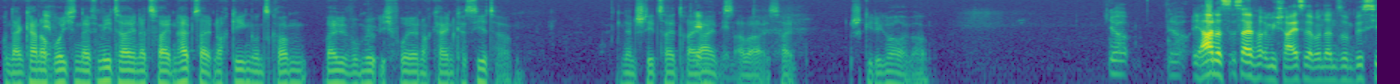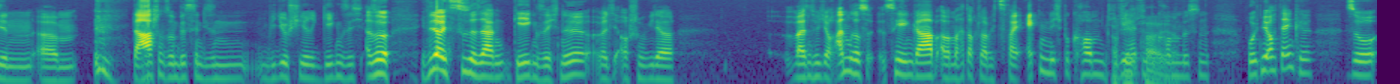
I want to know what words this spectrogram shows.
Und dann kann auch Eben. ruhig ein Elfmeter in der zweiten Halbzeit noch gegen uns kommen, weil wir womöglich vorher noch keinen kassiert haben. Und dann steht es halt 3-1, aber ist halt egal, wa? Ja, ja, ja, das ist einfach irgendwie scheiße, wenn man dann so ein bisschen ähm, da schon so ein bisschen diesen Videoschiri gegen sich. Also, ich will auch nicht zu sehr sagen gegen sich, ne? Weil ich auch schon wieder, weil es natürlich auch andere Szenen gab, aber man hat auch, glaube ich, zwei Ecken nicht bekommen, die wir hätten Fall, bekommen ja. müssen. Wo ich mir auch denke, so,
